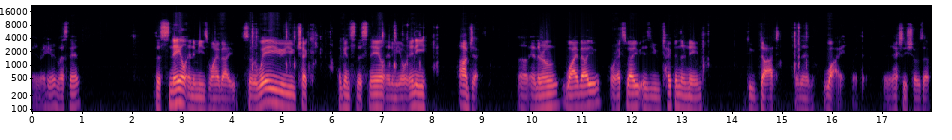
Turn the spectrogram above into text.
okay, right here, less than, the snail enemy's y value. So the way you, you check against the snail enemy or any object uh, and their own y value or x value is you type in their name do dot and then y right there. And it actually shows up.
